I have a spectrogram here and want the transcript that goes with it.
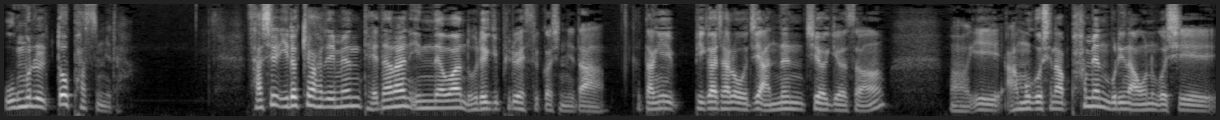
우물을 또 팠습니다. 사실 이렇게 하려면 대단한 인내와 노력이 필요했을 것입니다. 그 땅이 비가 잘 오지 않는 지역이어서 어, 이 아무 곳이나 파면 물이 나오는 것이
